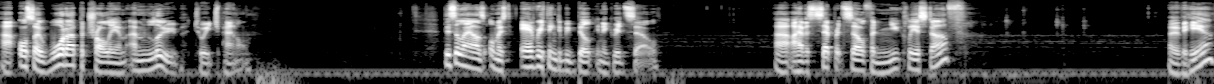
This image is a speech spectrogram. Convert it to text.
Uh, also water, petroleum, and lube to each panel. This allows almost everything to be built in a grid cell. Uh, I have a separate cell for nuclear stuff over here.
